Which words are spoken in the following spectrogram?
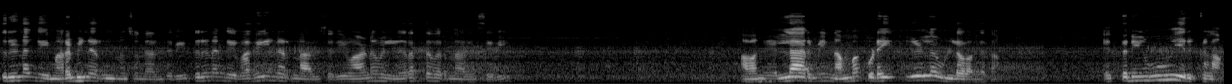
திருநங்கை மரபினர்னு சொன்னாலும் சரி திருநங்கை வகையினர்னாலும் சரி வானவில் நிறத்தவர்னாலும் சரி அவங்க எல்லாருமே நம்ம குடை கீழே உள்ளவங்க தான். எத்தனையோ இருக்கலாம்.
